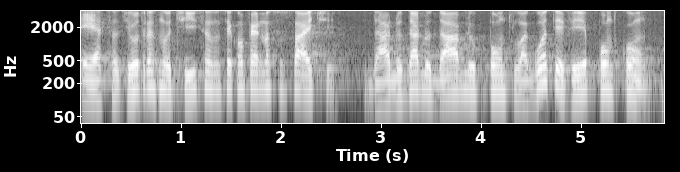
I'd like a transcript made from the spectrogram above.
Essas e outras notícias você confere no nosso site www.lagoatv.com.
